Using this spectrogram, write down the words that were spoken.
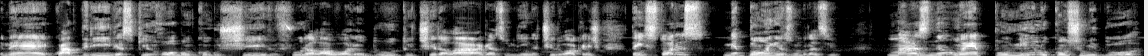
né? Quadrilhas que roubam combustível, fura lá o oleoduto e tira lá a gasolina, tira o álcool. A gente tem histórias medonhas no Brasil. Mas não é punindo o consumidor,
